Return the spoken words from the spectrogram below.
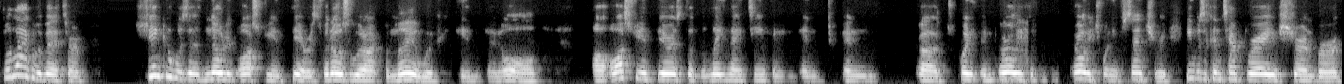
for lack of a better term, Schenker was a noted Austrian theorist. For those who aren't familiar with him at all, uh, Austrian theorist of the late 19th and, and, and, uh, 20, and early early 20th century. He was a contemporary of Schoenberg,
